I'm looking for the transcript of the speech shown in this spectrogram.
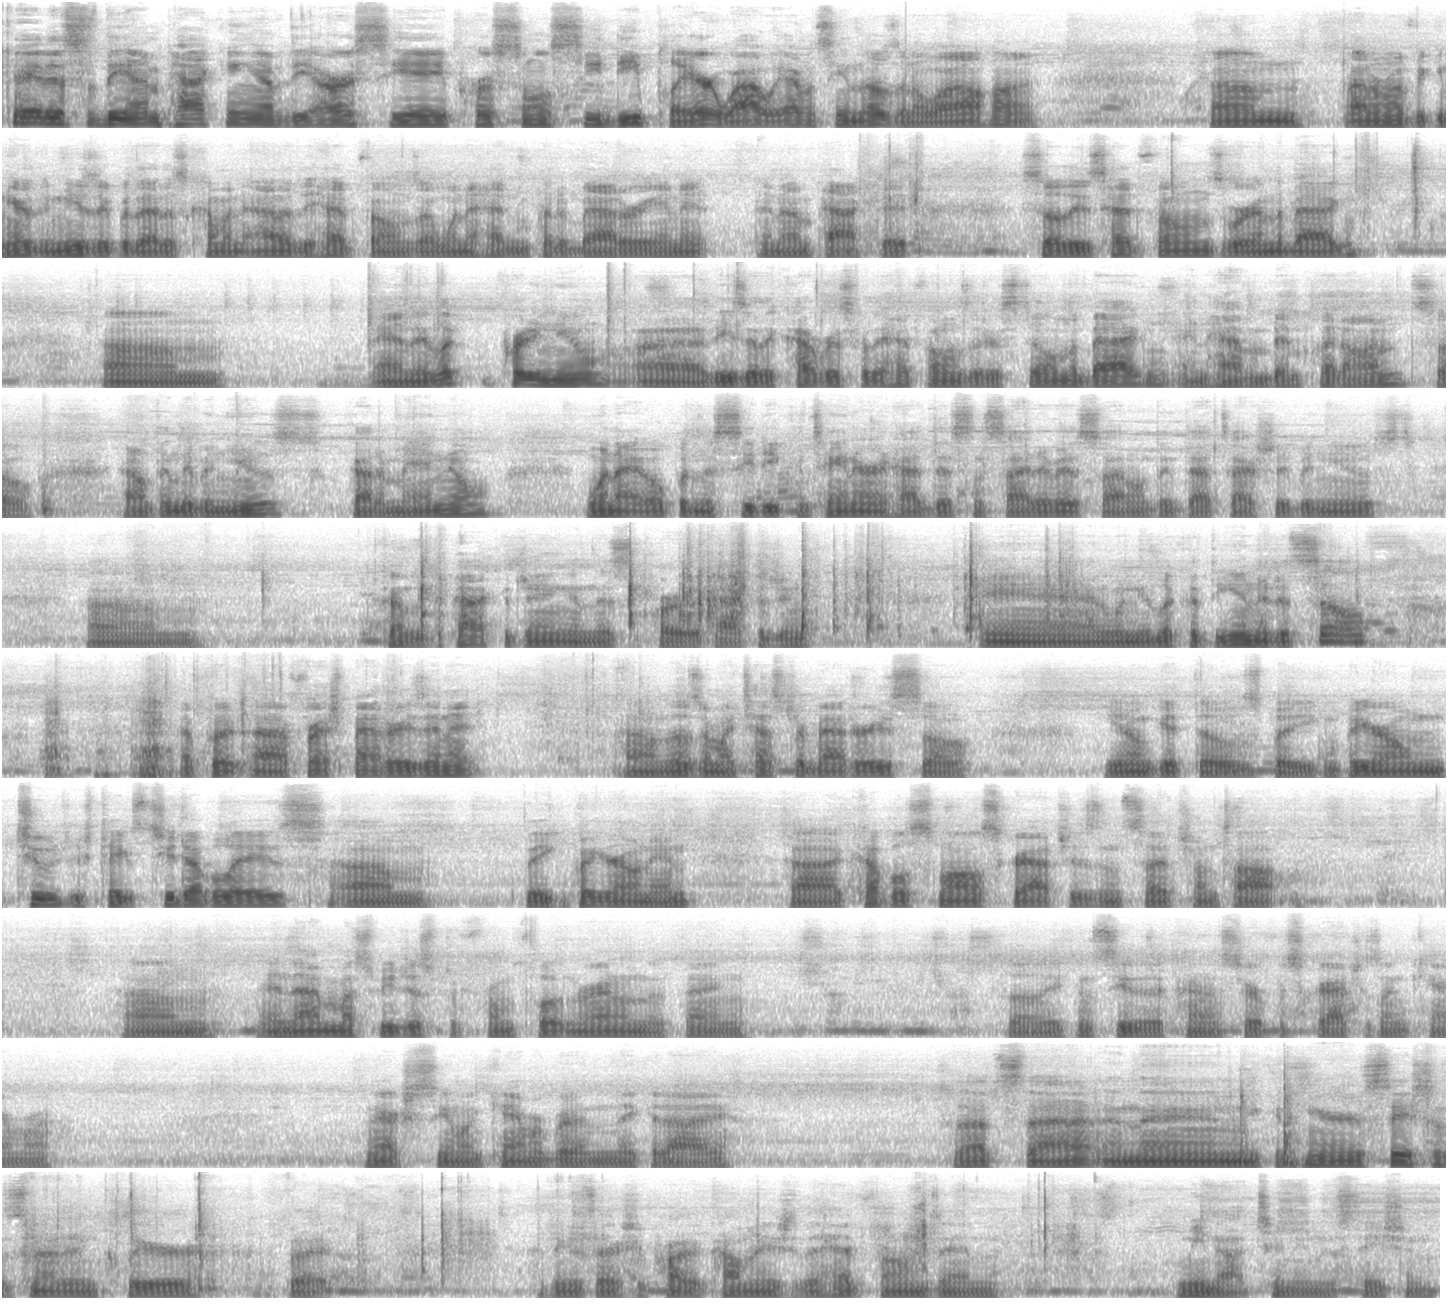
Okay, this is the unpacking of the RCA personal CD player. Wow, we haven't seen those in a while, huh? Um, I don't know if you can hear the music, but that is coming out of the headphones. I went ahead and put a battery in it and unpacked it. So these headphones were in the bag. Um, and they look pretty new. Uh, these are the covers for the headphones that are still in the bag and haven't been put on, so I don't think they've been used. Got a manual. When I opened the CD container, it had this inside of it, so I don't think that's actually been used. Um, comes with the packaging and this is part of the packaging. And when you look at the unit itself I put uh, fresh batteries in it. Um, those are my tester batteries so you don't get those but you can put your own two it takes two double A's um, that you can put your own in. Uh, a couple small scratches and such on top. Um, and that must be just from floating around on the thing. So you can see the kind of surface scratches on camera can actually see them on camera better than naked eye. So that's that, and then you can hear the station's not in clear, but I think it's actually probably a combination of the headphones and me not tuning the station.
